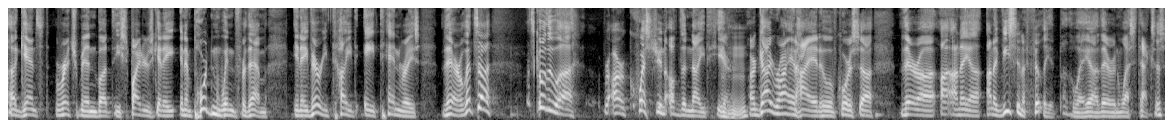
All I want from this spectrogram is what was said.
against Richmond, but the Spiders get a, an important win for them in a very tight 8-10 race there. Let's uh let's go to uh our question of the night here. Mm-hmm. Our guy Ryan Hyatt, who of course uh, they're uh, on a uh, on a VSiN affiliate, by the way, uh, there in West Texas,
